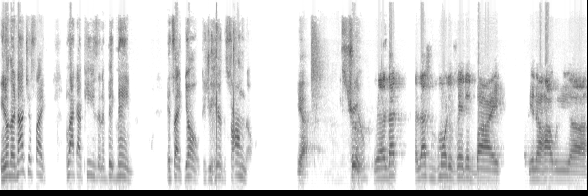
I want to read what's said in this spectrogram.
You know, they're not just like Black Eyed Peas and a big name. It's like, yo, did you hear the song though? Yeah, it's true. You know? Yeah, and that and that's motivated by, you know, how we uh,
